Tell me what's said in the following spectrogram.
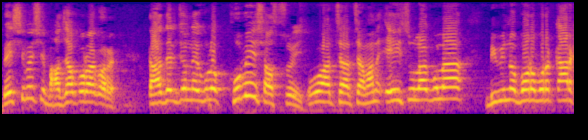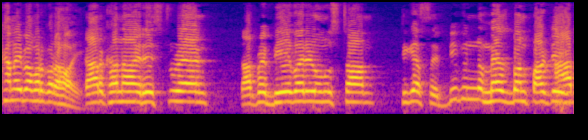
বেশি বেশি ভাজা পোড়া করে তাদের জন্য এগুলো খুবই সাশ্রয়ী। ও আচ্ছা আচ্ছা মানে এই চুলাগুলা বিভিন্ন বড় বড় কারখানায় ব্যবহার করা হয়? কারখানায় রেস্টুরেন্ট তারপরে বিয়ে বাড়ির অনুষ্ঠান ঠিক আছে? বিভিন্ন মেজবান পার্টি আর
